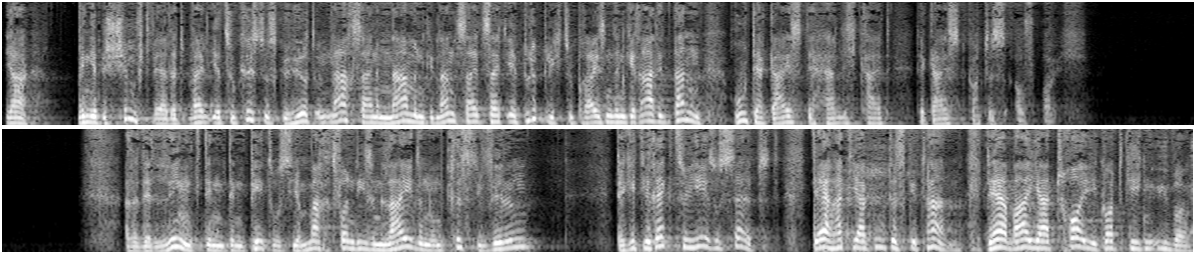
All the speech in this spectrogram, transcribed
Ja, wenn ihr beschimpft werdet, weil ihr zu Christus gehört und nach seinem Namen genannt seid, seid ihr glücklich zu preisen, denn gerade dann ruht der Geist der Herrlichkeit, der Geist Gottes auf euch. Also der Link, den, den Petrus hier macht von diesem Leiden um Christi willen, der geht direkt zu Jesus selbst. Der hat ja Gutes getan. Der war ja treu Gott gegenüber.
